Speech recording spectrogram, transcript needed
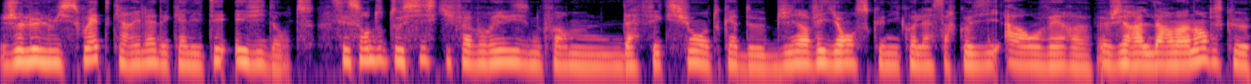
Je le lui souhaite car il a des qualités évidentes. C'est sans doute aussi ce qui favorise une forme d'affection, en tout cas de bienveillance que Nicolas Sarkozy a envers euh, Gérald Darmanin, parce que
